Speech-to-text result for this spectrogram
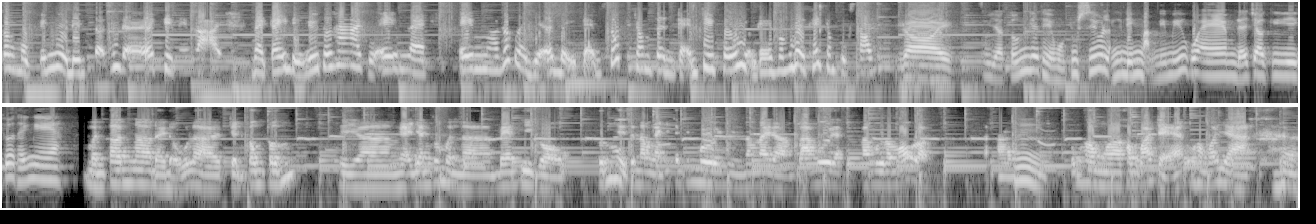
cần một cái người điềm tĩnh để kìm em lại. Và cái điểm yếu thứ hai của em là em rất là dễ bị cảm xúc trong tình cảm chi phối những cái vấn đề khác trong cuộc sống. Rồi, bây giờ Tuấn giới thiệu một chút xíu là những điểm mạnh điểm yếu của em để cho Gigi có thể nghe. Mình tên à, đầy đủ là Trịnh Công Tuấn. Thì uh, nghệ danh của mình là Ben Eagle. Tuấn thì sinh năm 1990 thì năm nay là 30 30 31 rồi. À, ừ. cũng không à, không quá trẻ cũng không quá già.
